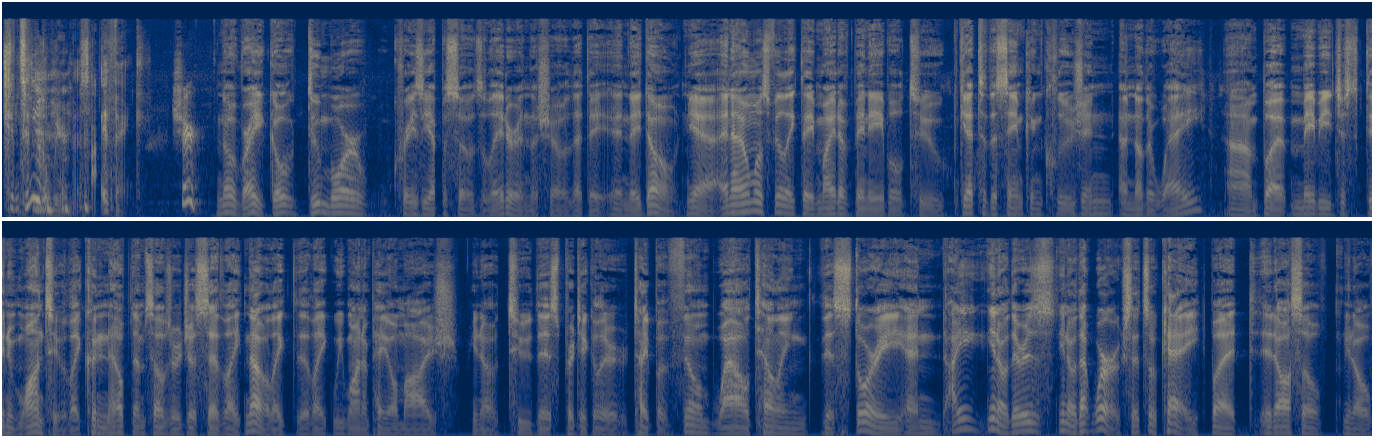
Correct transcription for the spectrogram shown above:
continue the weirdness. I think. Sure. No, right. Go do more crazy episodes later in the show that they and they don't. Yeah, and I almost feel like they might have been able to get to the same conclusion another way, um, but maybe just didn't want to, like couldn't help themselves, or just said like no, like like we want to pay homage, you know, to this particular type of film while telling this story. And I, you know, there is, you know, that works. It's okay, but it also you know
